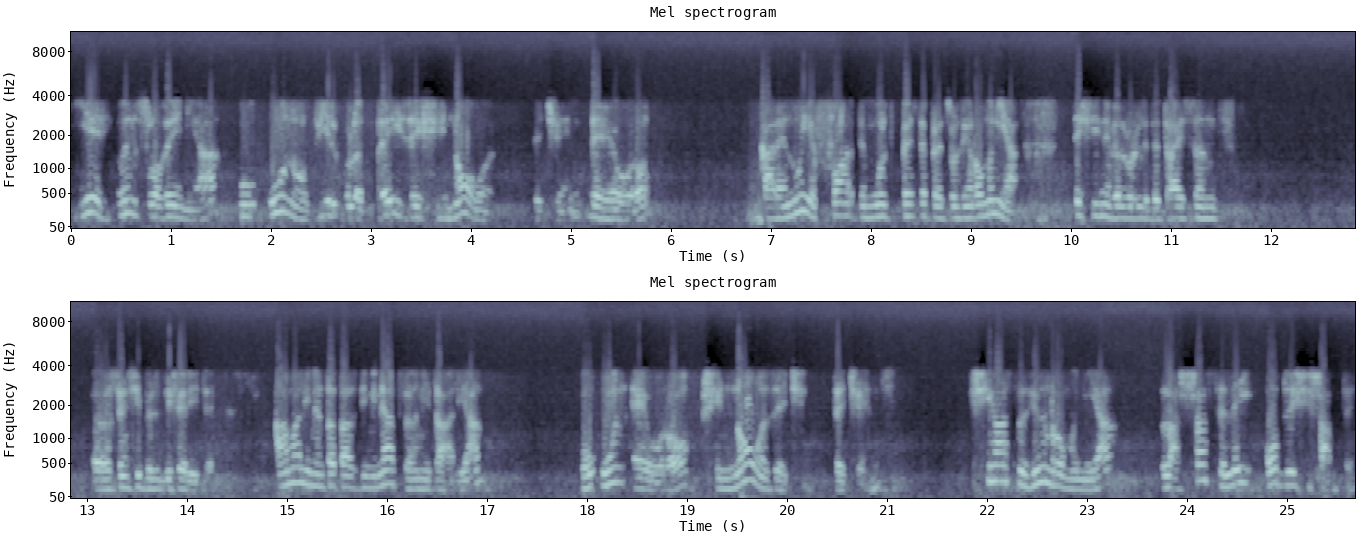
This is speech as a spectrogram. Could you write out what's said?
ieri în Slovenia cu 1,39 de cent de euro, care nu e foarte mult peste prețul din România, deși nivelurile de trai sunt uh, sensibil diferite. Am alimentat azi dimineață în Italia cu 1 euro și 90 de cenți și astăzi în România la 6 lei 87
